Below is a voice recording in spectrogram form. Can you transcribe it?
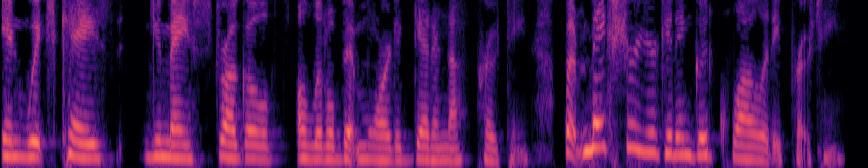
in which case you may struggle a little bit more to get enough protein. But make sure you're getting good quality protein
